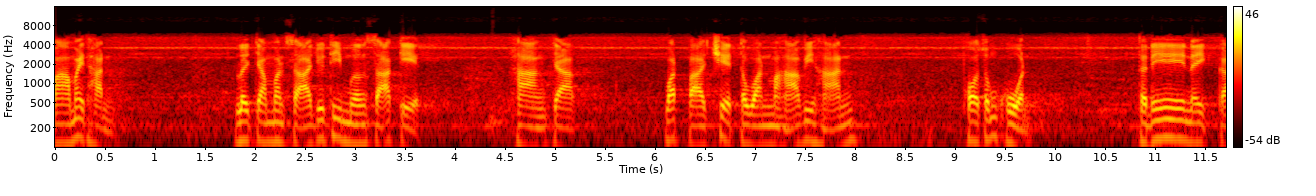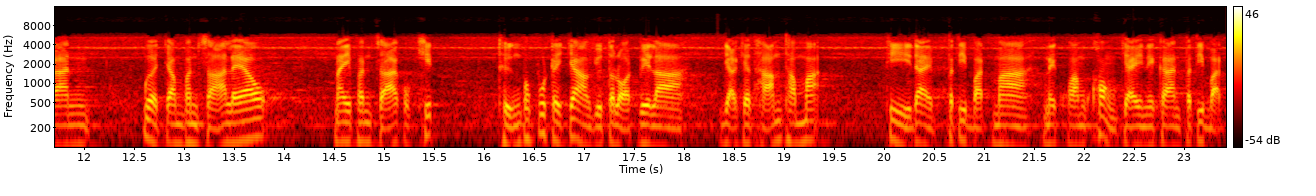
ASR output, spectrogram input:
มาไม่ทัน เลยจำพรรษาอยู่ที่เมืองสาเกต ห่างจากวัดป่าเชตตะวันมหาวิหาร พอสมควรทีนี้ในการเมื่อจำพรรษาแล้ว ในพรรษาก็คิดถึงพระพุทธเจ้าอยู่ตลอดเวลา อยากจะถามธรรมะที่ได้ปฏิบัติมาในความข้องใจในการปฏิบัติ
